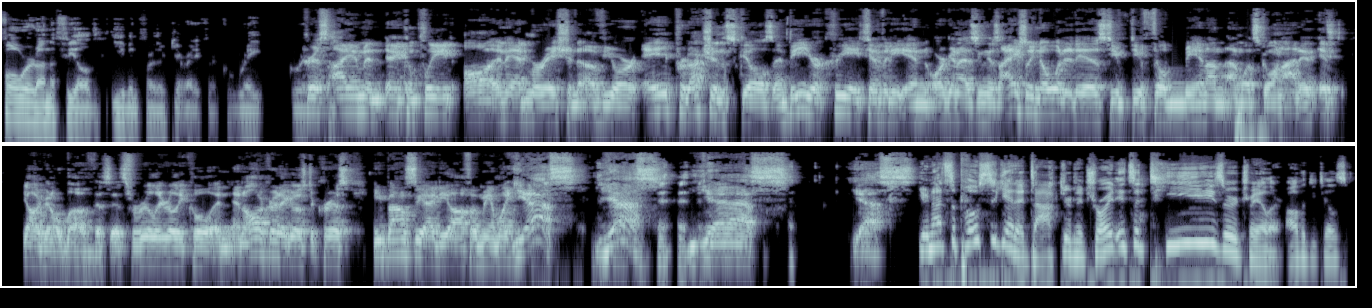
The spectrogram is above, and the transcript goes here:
forward on the field even further. Get ready for a great great. Chris, I am in, in, complete awe and admiration of your A, production skills, and B, your creativity in organizing this. I actually know what it is. You, you filled me in on, on what's going on. It, it's, y'all are to love this. It's really, really cool. And, and all credit goes to Chris. He bounced the idea off of me. I'm like, yes, yes, yes, yes. You're not supposed to get it, Dr. Detroit. It's a teaser trailer. All the details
